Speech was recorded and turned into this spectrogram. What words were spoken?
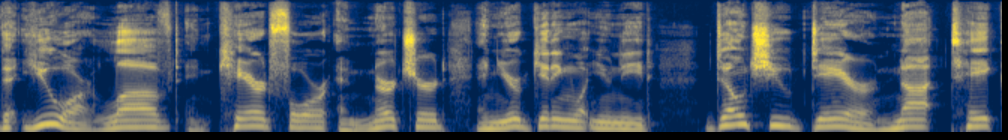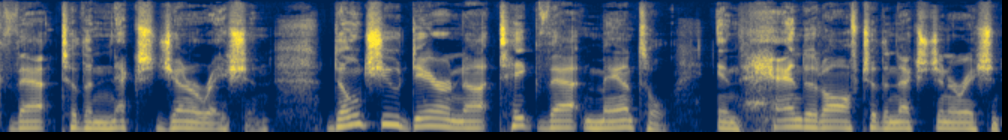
that you are loved and cared for and nurtured and you're getting what you need, don't you dare not take that to the next generation. Don't you dare not take that mantle and hand it off to the next generation.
